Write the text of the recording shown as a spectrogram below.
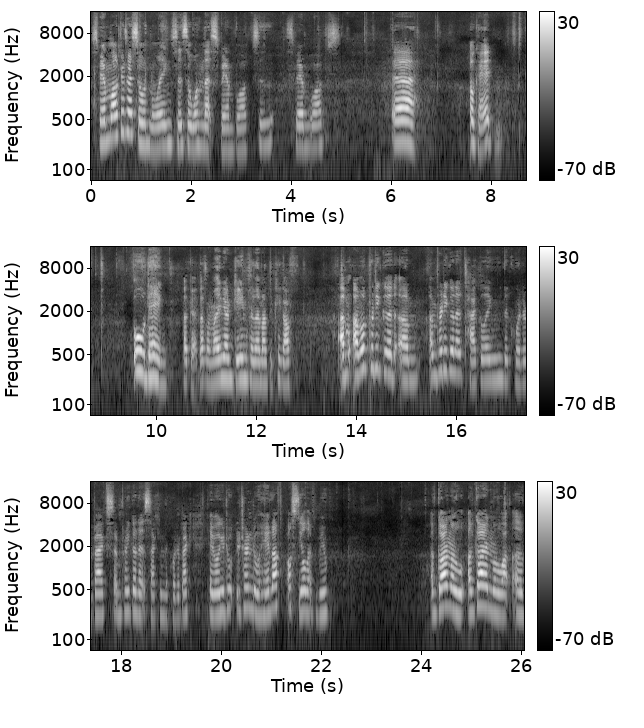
Spam blockers are so annoying, says the one that spam blocks. Spam blocks. Uh, okay. Oh, dang. Okay, that's a nine yard gain for them at the kickoff. I'm I'm a pretty good um I'm pretty good at tackling the quarterbacks. I'm pretty good at sacking the quarterback. Hey, well, you're, you're trying to a handoff. I'll steal that from you. I've gotten a, I've gotten a lot, a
